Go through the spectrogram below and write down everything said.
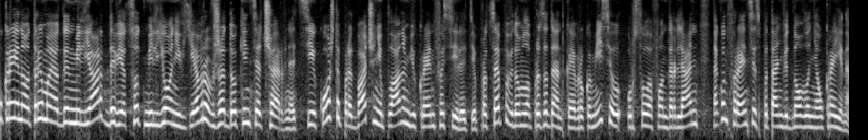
Україна отримає 1 мільярд 900 мільйонів євро вже до кінця червня. Ці кошти передбачені планом Ukraine Facility. Про це повідомила президентка Єврокомісії Урсула фон дер Ляйн на конференції з питань відновлення України.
